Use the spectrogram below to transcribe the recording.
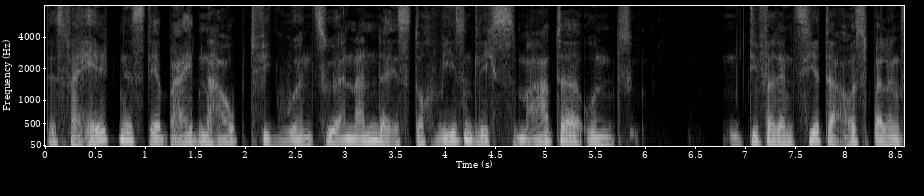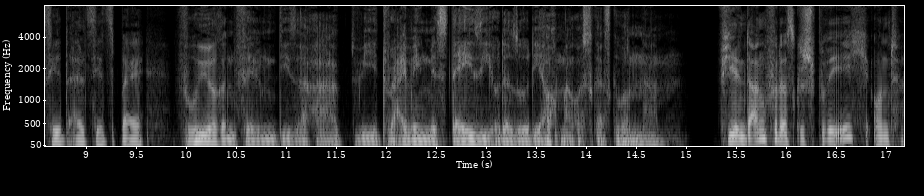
das Verhältnis der beiden Hauptfiguren zueinander ist doch wesentlich smarter und differenzierter ausbalanciert als jetzt bei früheren Filmen dieser Art wie Driving Miss Daisy oder so, die auch mal Oscars gewonnen haben. Vielen Dank für das Gespräch und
